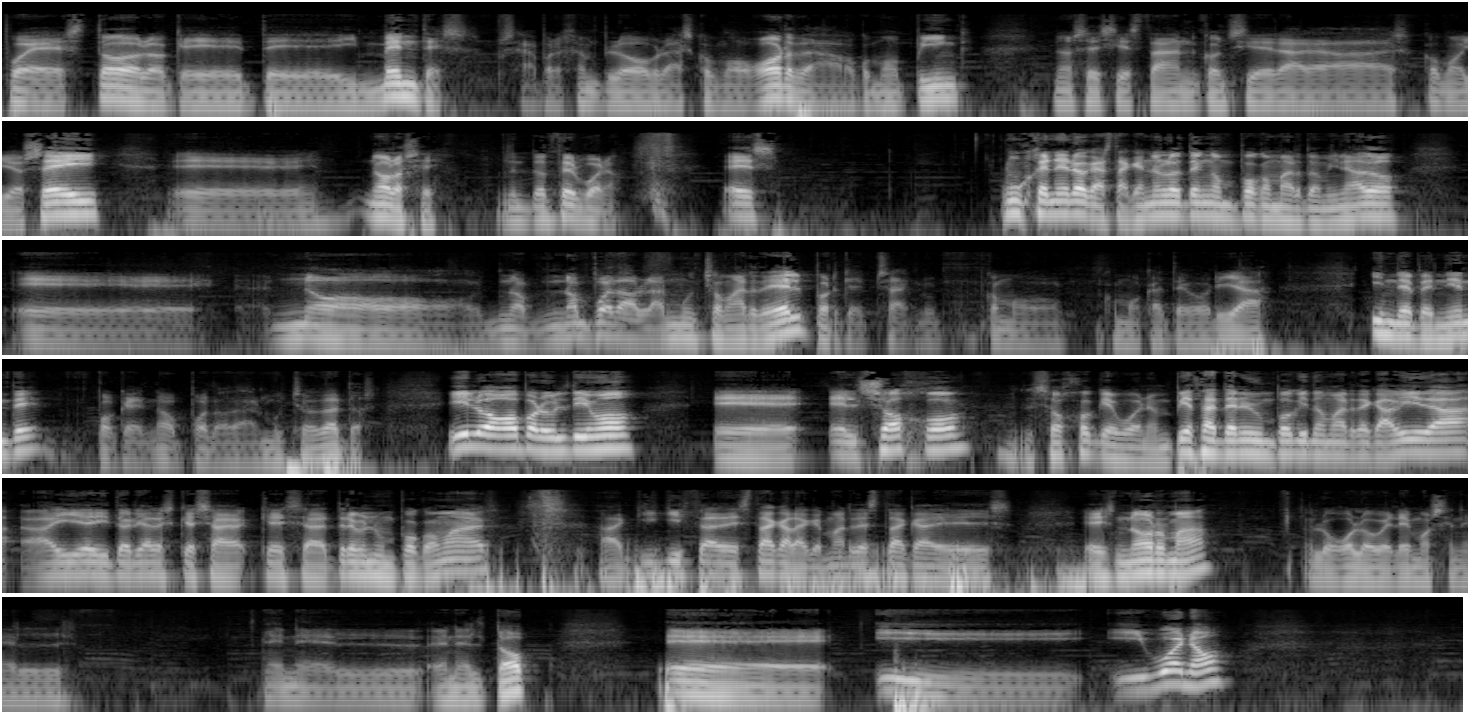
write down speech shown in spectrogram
pues todo lo que te inventes. O sea, por ejemplo, obras como Gorda o como Pink, no sé si están consideradas como Yosei, eh, no lo sé. Entonces, bueno, es un género que hasta que no lo tenga un poco más dominado, eh, no, no, no puedo hablar mucho más de él, porque, o sea, como, como categoría independiente, porque no puedo dar muchos datos. Y luego, por último, eh, el Soho, el Soho que bueno, empieza a tener un poquito más de cabida, hay editoriales que se, que se atreven un poco más, aquí quizá destaca, la que más destaca es, es Norma, luego lo veremos en el, en el, en el top. Eh, y, bueno,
